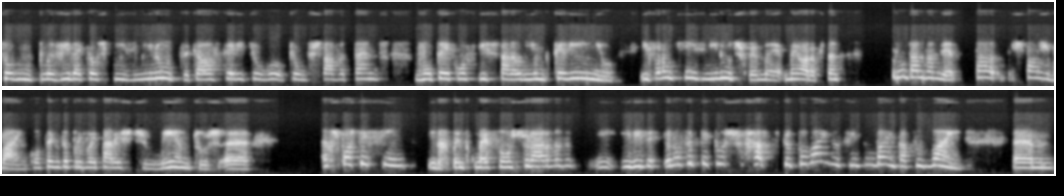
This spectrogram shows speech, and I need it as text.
soube-me pela vida aqueles 15 minutos, aquela série que eu, que eu gostava tanto, voltei a conseguir estar ali um bocadinho, e foram 15 minutos, foi meia hora, portanto, perguntamos à mulher, tá, estás bem, consegues aproveitar estes momentos, uh, a resposta é sim. E de repente começam a chorar mas, e, e dizem: Eu não sei porque é que a chorar, porque eu estou bem, eu sinto-me bem, está tudo bem. Um,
